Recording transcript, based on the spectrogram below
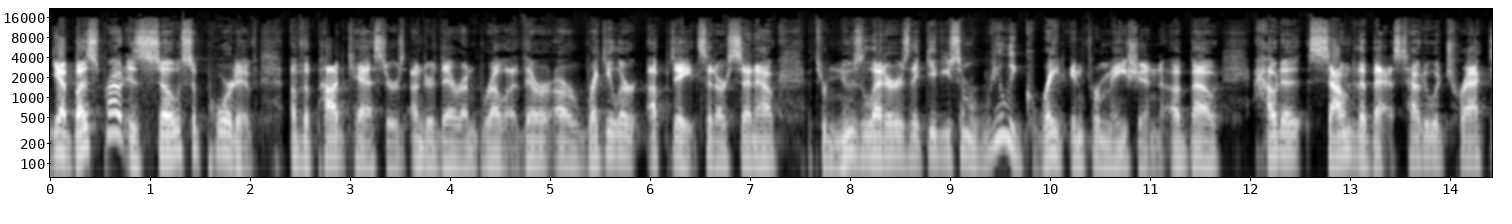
Yeah, Buzzsprout is so supportive of the podcasters under their umbrella. There are regular updates that are sent out through newsletters that give you some really great information about how to sound the best, how to attract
